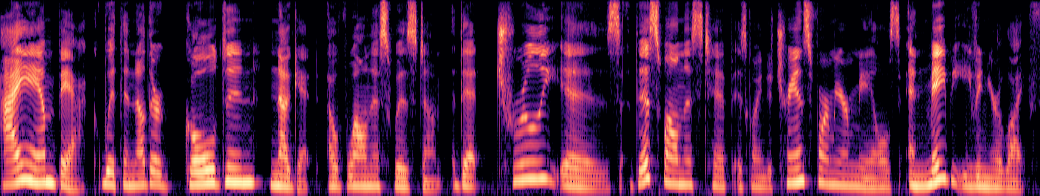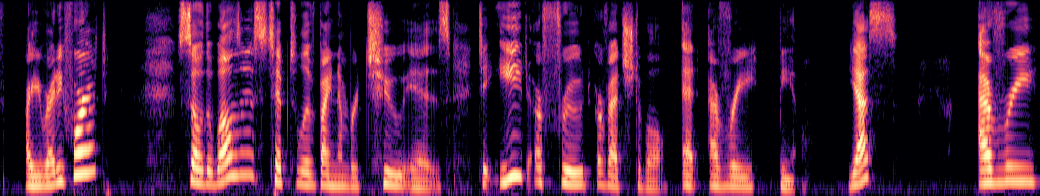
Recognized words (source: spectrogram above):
I am back with another golden nugget of wellness wisdom that truly is this wellness tip is going to transform your meals and maybe even your life. Are you ready for it? So, the wellness tip to live by number two is to eat a fruit or vegetable at every meal. Yes, every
